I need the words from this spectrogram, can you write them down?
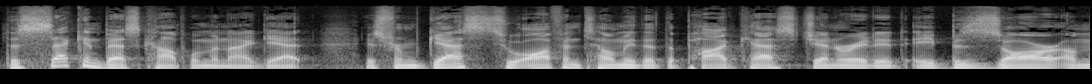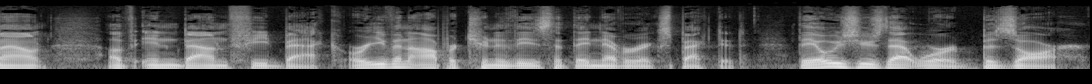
The second best compliment I get is from guests who often tell me that the podcast generated a bizarre amount of inbound feedback or even opportunities that they never expected. They always use that word, bizarre.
